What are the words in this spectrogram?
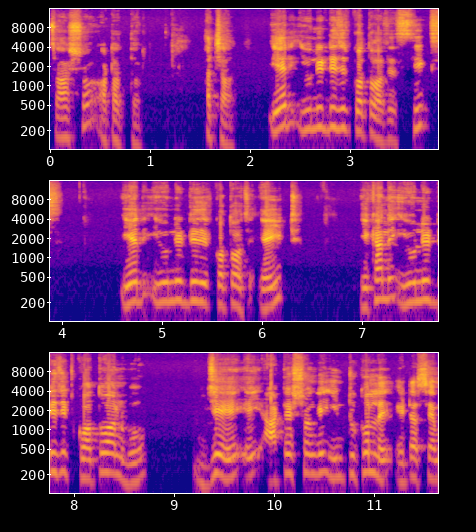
চারশো আটাত্তর। আচ্ছা এর ইউনিট ডিজিট কত আছে? সিক্স এর ইউনিট ডিজিট কত আছে? এইট এখানে ইউনিট ডিজিট কত আনব? যে এই আটের সঙ্গে ইনটু করলে এটা সেম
